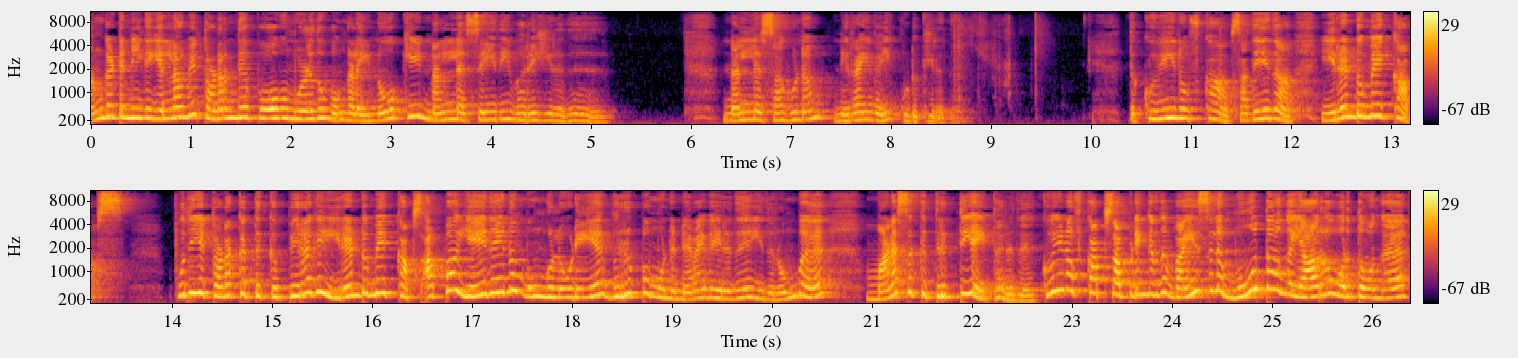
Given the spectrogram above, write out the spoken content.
அங்கிட்ட நீங்கள் எல்லாமே தொடர்ந்து போகும் பொழுது உங்களை நோக்கி நல்ல செய்தி வருகிறது. நல்ல சகுனம் நிறைவை கொடுக்கிறது. த குவீன் ஆஃப் கப்ஸ் அதே தான் இரண்டுமே கப்ஸ் புதிய தொடக்கத்துக்கு பிறகு இரண்டுமே கப்ஸ் அப்போ ஏதேனும் உங்களுடைய விருப்பம் ஒன்று நிறைவேறுது இது ரொம்ப மனசுக்கு திருப்தியை தருது. குயின் ஆஃப் கப்ஸ் அப்படிங்கிறது வயசுல மூத்தவங்க யாரோ ஒருத்தவங்க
